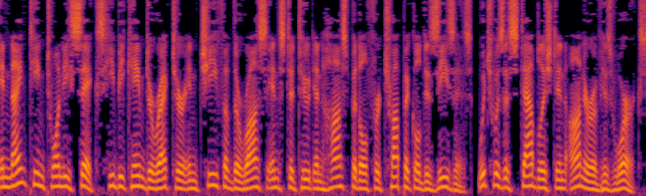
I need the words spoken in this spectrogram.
In 1926 he became director-in-chief of the Ross Institute and Hospital for Tropical Diseases, which was established in honour of his works.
